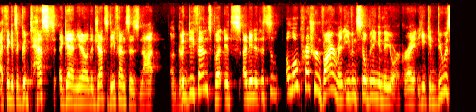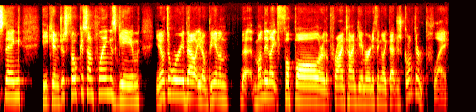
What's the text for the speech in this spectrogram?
I think it's a good test. Again, you know, the Jets defense is not a good defense, but it's I mean, it's a low pressure environment, even still being in New York, right? He can do his thing. He can just focus on playing his game. You don't have to worry about, you know, being on the Monday night football or the primetime game or anything like that. Just go out there and play.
